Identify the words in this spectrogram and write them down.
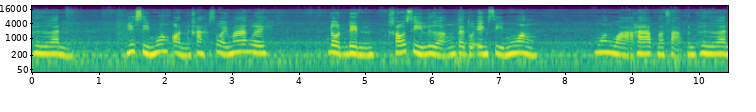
เพื่อนๆ นี่สีม่วงอ่อนค่ะ สวยมากเลย โดดเด่นเขาสีเหลืองแต่ตัวเองสีม่วง ม่วงหวาภาพมาฝากเพื่อน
